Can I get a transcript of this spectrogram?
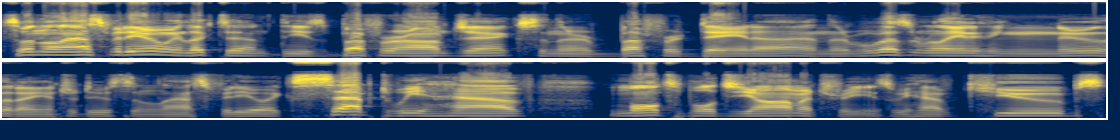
So in the last video we looked at these buffer objects and their buffer data and there wasn't really anything new that I introduced in the last video except we have multiple geometries. We have cubes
